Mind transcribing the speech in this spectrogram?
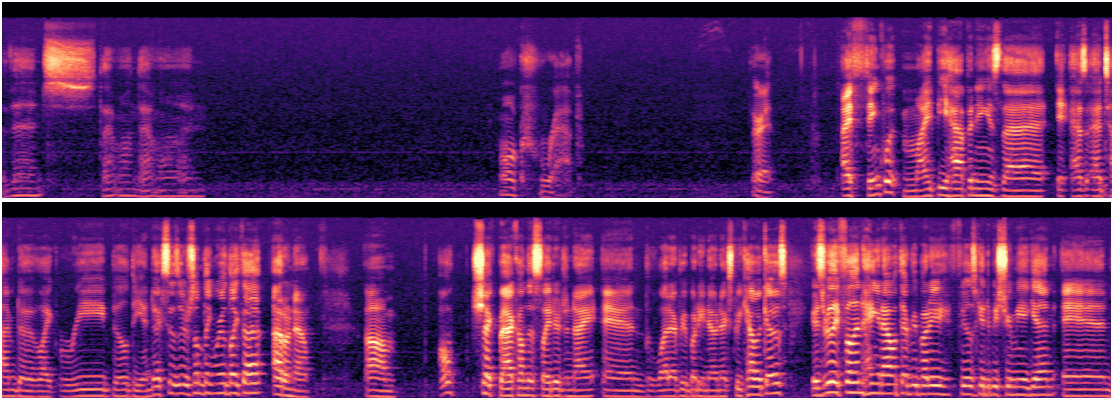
events, that one, that one. Oh crap. Alright. I think what might be happening is that it hasn't had time to like rebuild the indexes or something weird like that. I don't know. Um, I'll check back on this later tonight and let everybody know next week how it goes. It was really fun hanging out with everybody. Feels good to be streaming again, and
